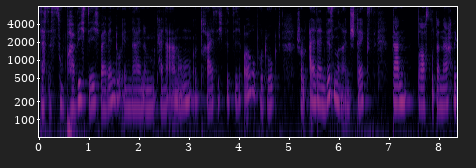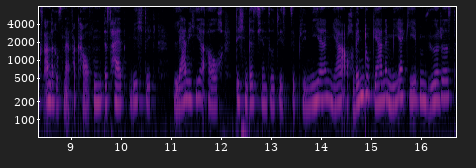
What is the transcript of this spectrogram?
Das ist super wichtig, weil wenn du in deinem, keine Ahnung, 30, 40 Euro Produkt schon all dein Wissen reinsteckst, dann brauchst du danach nichts anderes mehr verkaufen. Deshalb wichtig, lerne hier auch dich ein bisschen zu disziplinieren. Ja, auch wenn du gerne mehr geben würdest,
